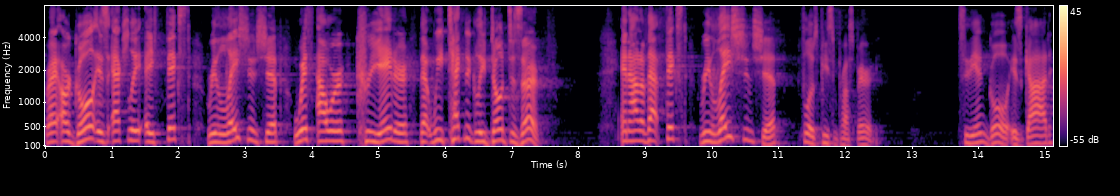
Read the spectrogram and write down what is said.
right? Our goal is actually a fixed relationship with our Creator that we technically don't deserve. And out of that fixed relationship flows peace and prosperity. See, the end goal is God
